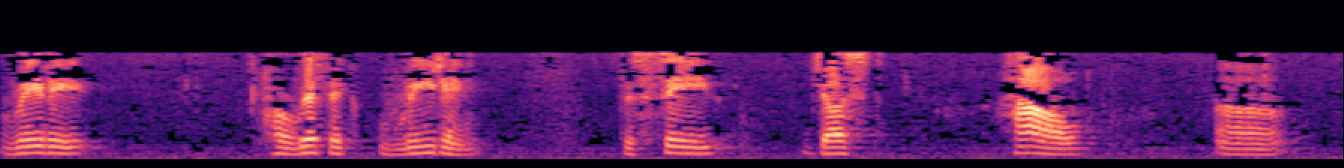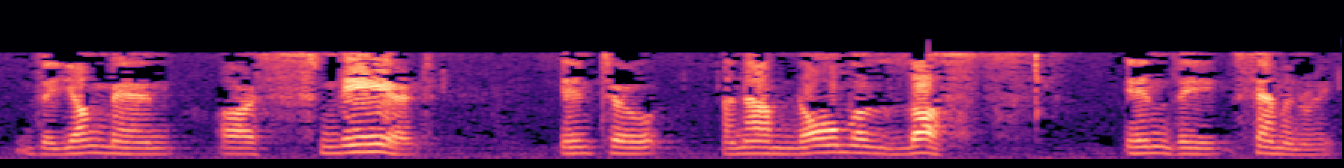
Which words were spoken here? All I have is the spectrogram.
really horrific reading to see just how uh, the young men are snared into an abnormal lust in the seminary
